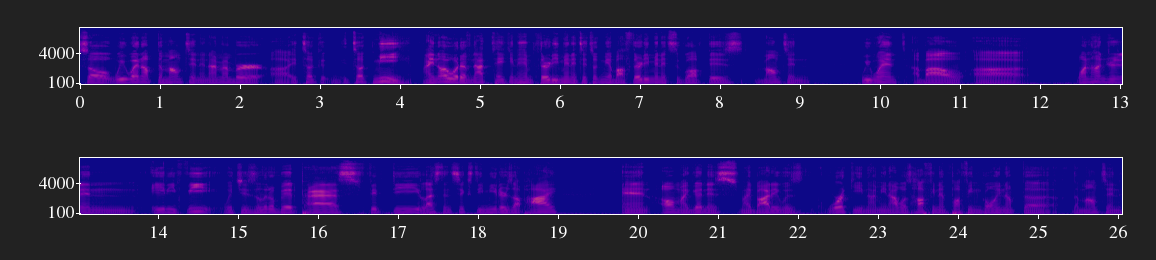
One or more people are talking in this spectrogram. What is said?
So we went up the mountain, and I remember uh, it took it took me. I know it would have not taken him 30 minutes. It took me about 30 minutes to go up this mountain. We went about uh, 180 feet, which is a little bit past 50, less than 60 meters up high. And oh my goodness, my body was working. I mean, I was huffing and puffing going up the the mountain.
